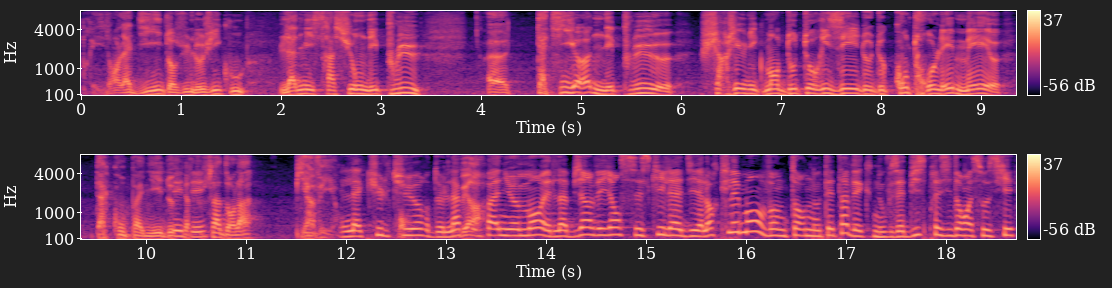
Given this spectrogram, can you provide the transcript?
le président l'a dit, dans une logique où l'administration n'est plus euh, tatillonne, n'est plus chargée uniquement d'autoriser, de, de, contrôler, mais d'accompagner, de faire tout ça dans la bienveillant. La culture bon, de l'accompagnement et de la bienveillance, c'est ce qu'il a dit. Alors Clément Van Tornout est avec nous. Vous êtes vice-président associé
